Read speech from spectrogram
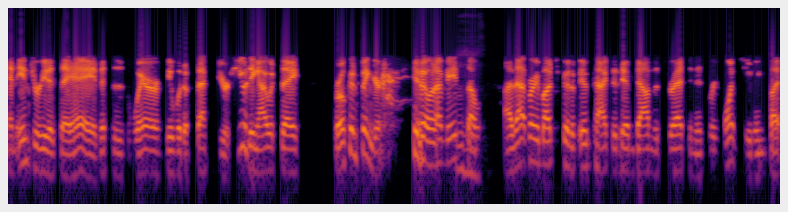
an injury to say, hey, this is where it would affect your shooting, I would say broken finger. you know what I mean? Mm-hmm. So uh, that very much could have impacted him down the stretch in his three point shooting. But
